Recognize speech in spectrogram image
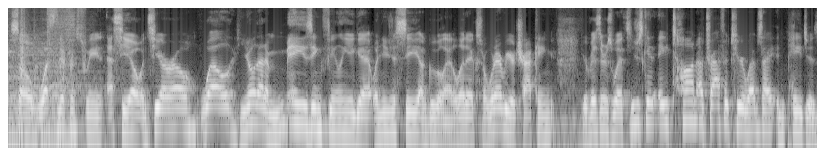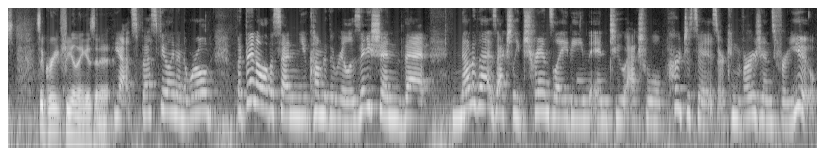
So what's the difference between SEO and CRO? Well, you know that amazing feeling you get when you just see on Google Analytics or whatever you're tracking your visitors with, you just get a ton of traffic to your website and pages. It's a great feeling, isn't it? Yeah, it's the best feeling in the world. But then all of a sudden you come to the realization that none of that is actually translating into actual purchases or conversions for you.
